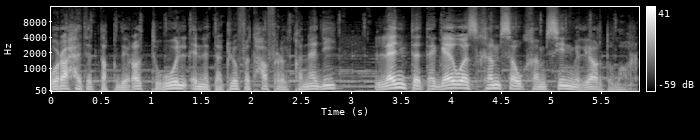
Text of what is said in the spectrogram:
وراحت التقديرات تقول إن تكلفة حفر القناة دي لن تتجاوز 55 مليار دولار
